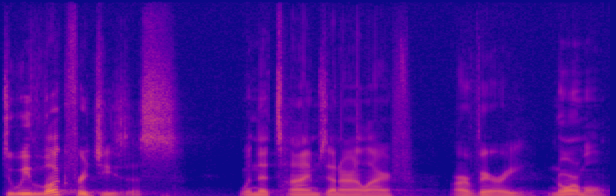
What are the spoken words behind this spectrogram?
Do we look for Jesus when the times in our life are very normal?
